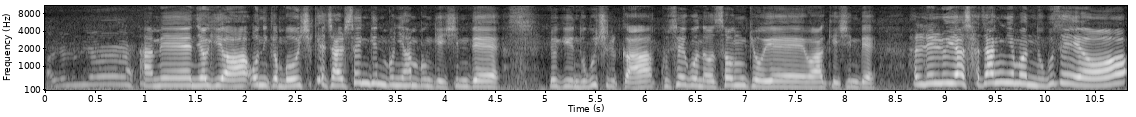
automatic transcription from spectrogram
할렐루야. 아멘. 여기 아, 오니까 멋있게 잘생긴 분이 한 분 계신데 여기 누구실까? 구세군 어성교회와 계신데 할렐루야 사장님은 누구세요?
